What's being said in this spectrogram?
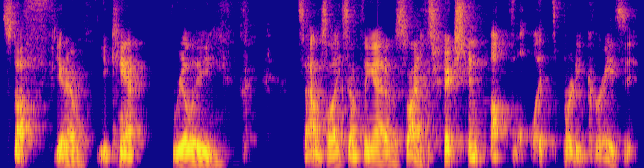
stuff, you know, you can't really sounds like something out of a science fiction novel. It's pretty crazy.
